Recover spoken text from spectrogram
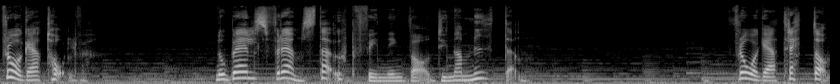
Fråga 12. Nobels främsta uppfinning var dynamiten. Fråga 13.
